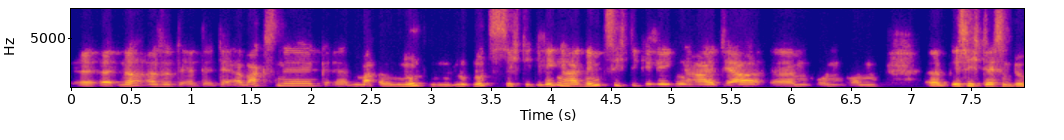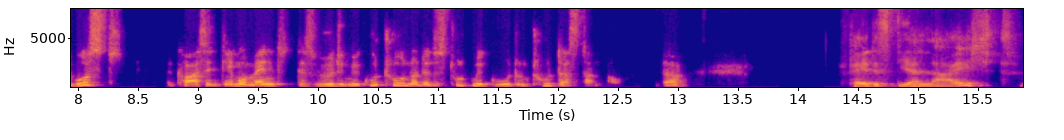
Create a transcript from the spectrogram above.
äh, äh ne? also der, der Erwachsene äh, nutzt sich die Gelegenheit, nimmt sich die Gelegenheit, ja, ähm, und, und äh, ist sich dessen bewusst, quasi in dem Moment, das würde mir gut tun oder das tut mir gut und tut das dann auch. Ja. Fällt es dir leicht,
